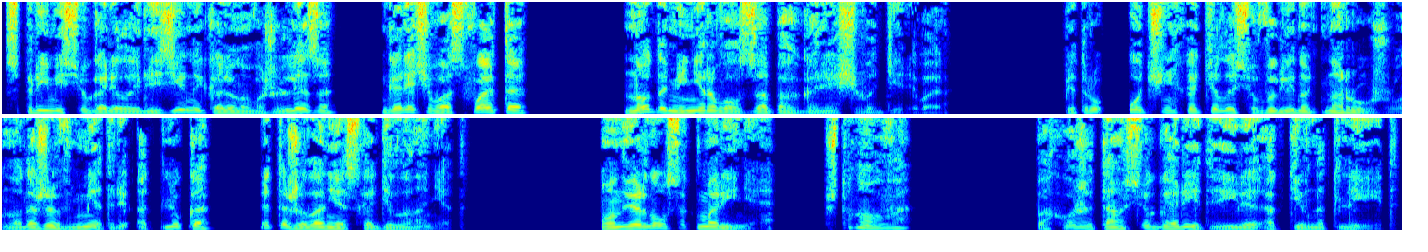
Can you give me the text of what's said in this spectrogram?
с примесью горелой резины, каленого железа, горячего асфальта, но доминировал запах горящего дерева. Петру очень хотелось выглянуть наружу, но даже в метре от люка это желание сходило на нет. Он вернулся к Марине. — Что нового? — Похоже, там все горит или активно тлеет.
